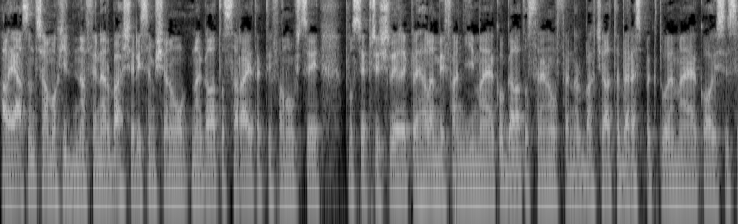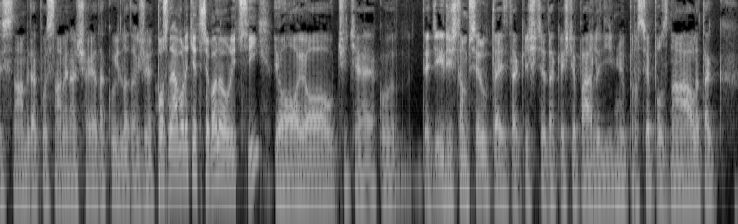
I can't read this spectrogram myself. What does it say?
ale já jsem třeba mohl jít na Fenerbahce, když jsem šel na Galatasaray, tak ty fanoušci prostě přišli, řekli, hele, my fandíme jako Galatasaray nebo Fenerbahce a tebe respektujeme, jako jestli jsi s námi, tak pojď s námi na čaj a takovýhle, takže... Poznávali tě třeba na ulicích? Jo, jo, určitě, jako teď, i když tam přijedu teď, tak ještě, tak ještě pár lidí mě prostě pozná, ale tak,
